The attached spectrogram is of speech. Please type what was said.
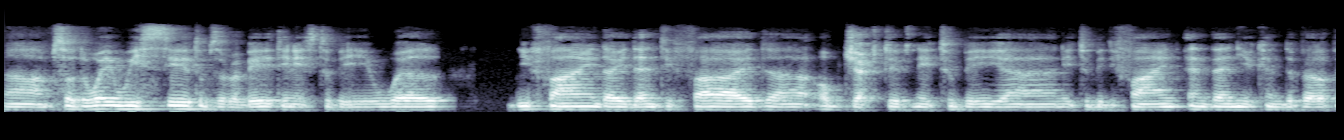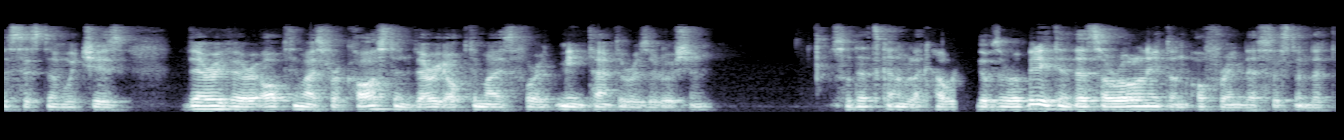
Um, so the way we see it, observability needs to be well defined, identified. Uh, objectives need to be uh, need to be defined, and then you can develop a system which is very very optimized for cost and very optimized for mean time to resolution. So that's kind of like how observability, and that's our role in it on offering that system that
